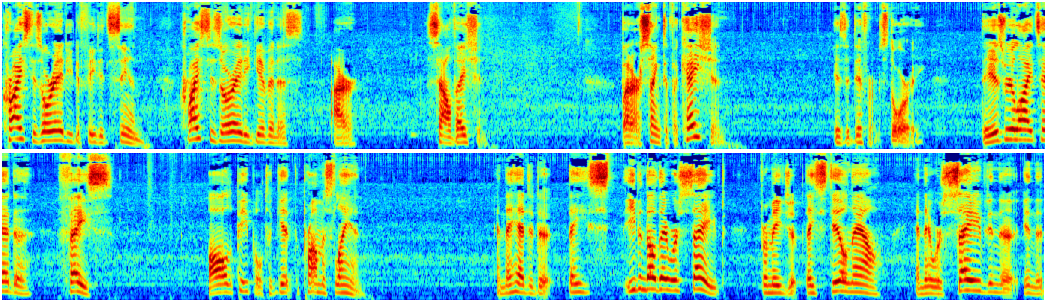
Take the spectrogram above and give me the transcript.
Christ has already defeated sin. Christ has already given us our salvation. But our sanctification is a different story. The Israelites had to face all the people to get the promised land. And they had to do they even though they were saved from Egypt, they still now and they were saved in the in the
